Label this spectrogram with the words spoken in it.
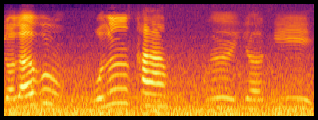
여러분, 모르는 사람은 여기,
